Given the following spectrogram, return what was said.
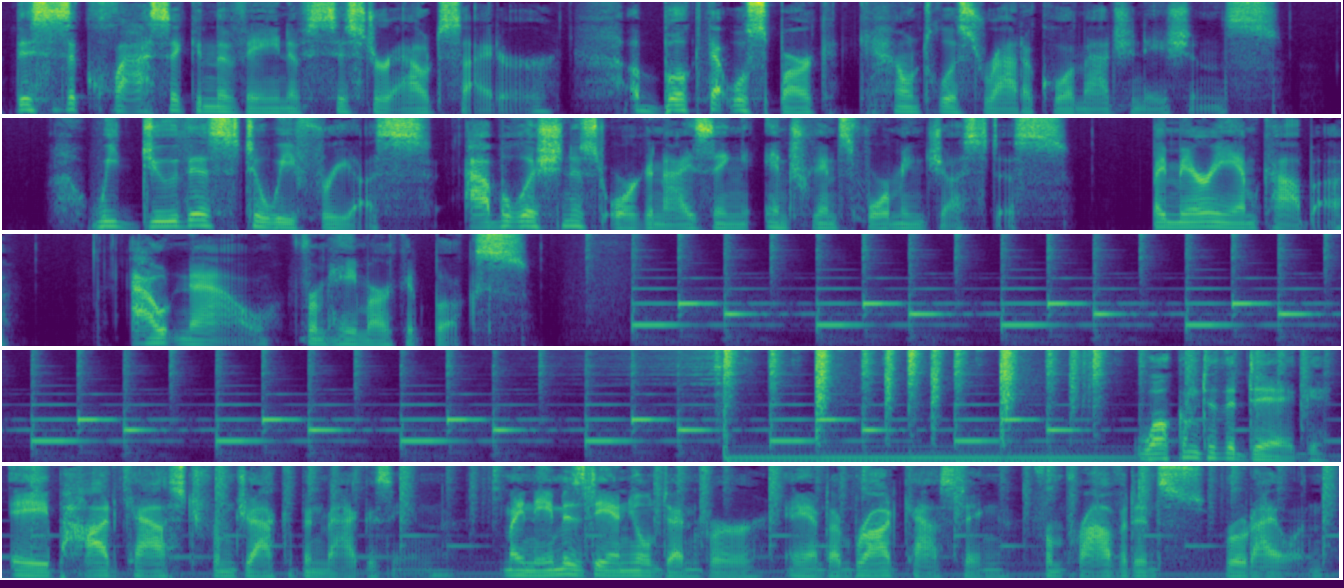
This is a classic in the vein of Sister Outsider, a book that will spark countless radical imaginations. We do this till we free us Abolitionist Organizing and Transforming Justice by Mariame Kaba, out now from Haymarket Books. Welcome to The Dig, a podcast from Jacobin Magazine. My name is Daniel Denvir, and I'm broadcasting from Providence, Rhode Island.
